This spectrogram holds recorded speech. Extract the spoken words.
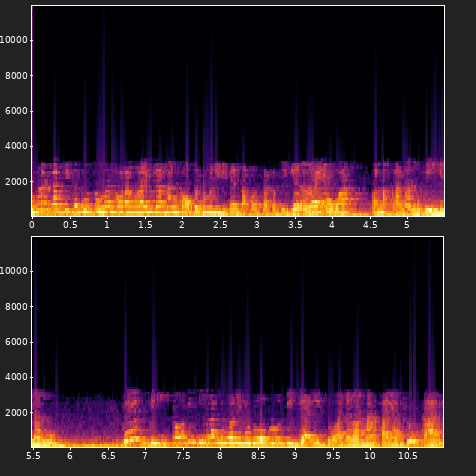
memberkati kebutuhan orang lain karena engkau peduli di Pentakosta ketiga lewat penekanan keinginanmu. Jadi kalau dibilang 2023 itu adalah masa yang sukar,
